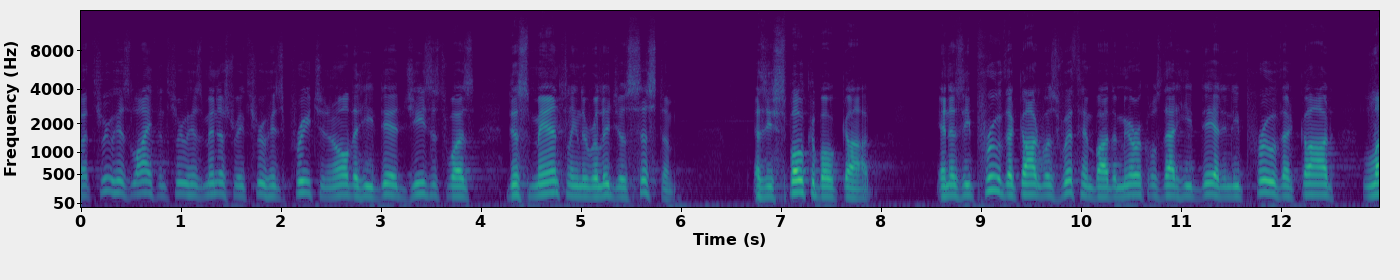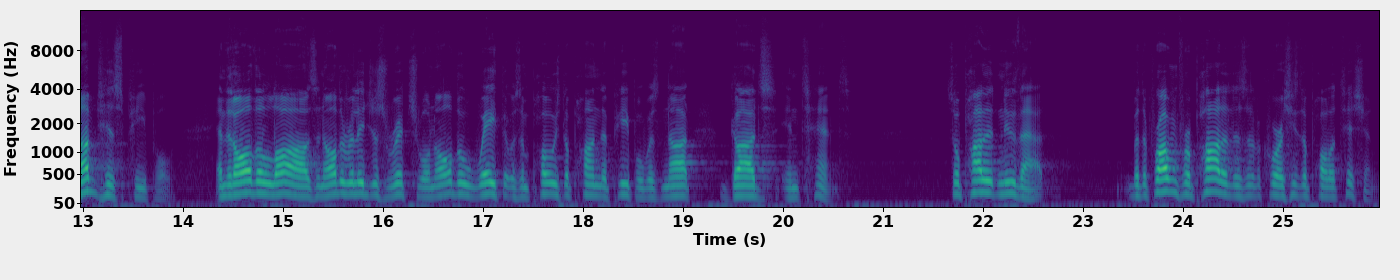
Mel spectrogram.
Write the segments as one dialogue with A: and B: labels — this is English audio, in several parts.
A: But through his life and through his ministry, through his preaching and all that he did, Jesus was dismantling the religious system as he spoke about God and as he proved that God was with him by the miracles that he did. And he proved that God loved his people and that all the laws and all the religious ritual and all the weight that was imposed upon the people was not God's intent. So Pilate knew that. But the problem for Pilate is that, of course, he's a politician.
